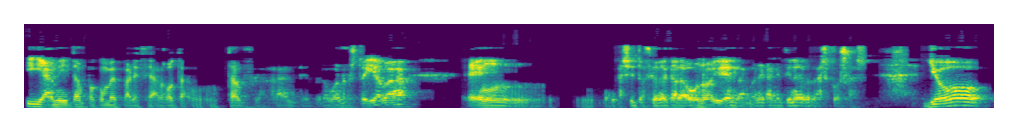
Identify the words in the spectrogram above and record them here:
Y a mí tampoco me parece algo tan, tan flagrante. Pero bueno, esto ya va en, en la situación de cada uno y en la manera que tiene de ver las cosas. Yo,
